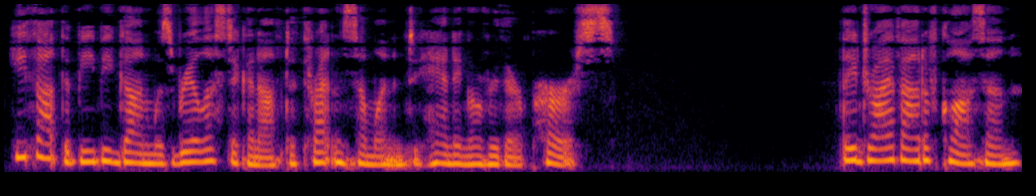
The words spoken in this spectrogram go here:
He thought the BB gun was realistic enough to threaten someone into handing over their purse. They drive out of Clawson,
